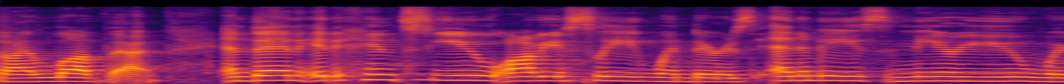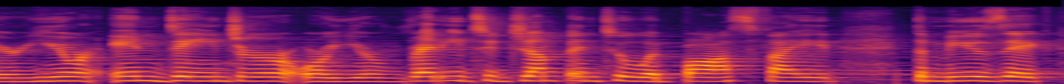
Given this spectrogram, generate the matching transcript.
So I love that. And then it hints you, obviously, when there's enemies near you, where you're in danger or you're ready to jump into a boss fight. The music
